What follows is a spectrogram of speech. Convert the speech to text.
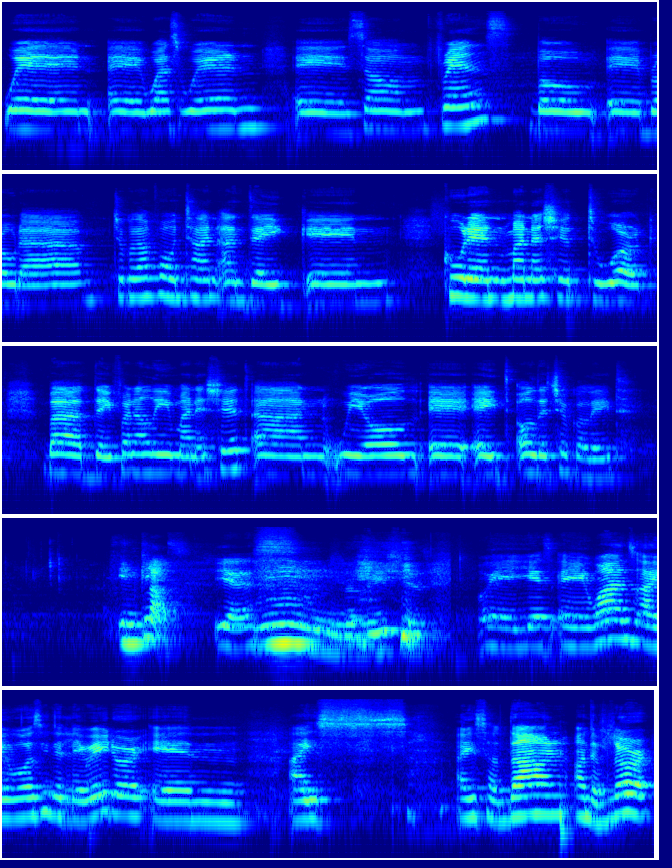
when uh, was when uh, some friends bought, uh, brought a chocolate fountain and they um, couldn't manage it to work, but they finally managed it and we all uh, ate all the chocolate. In class. Yes. Mmm, delicious. Uh, yes, uh, once I was in the elevator and I, s- I sat down on the floor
